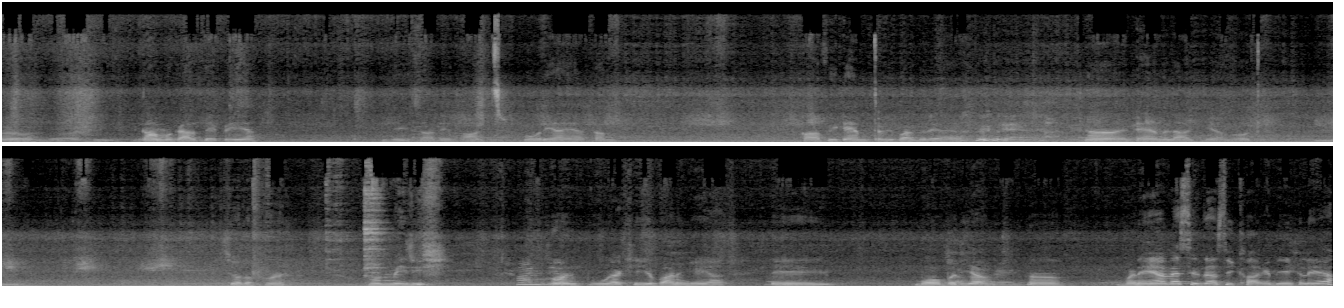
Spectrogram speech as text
ਹਾਂ। ਕੰਮ ਕਰਦੇ ਪਏ ਆ। ਦੇਖ ਸਕਦੇ ਹਾਲ ਚ ਹੋ ਰਿਹਾ ਆ ਕੰਮ। ਕਾਫੀ ਟਾਈਮ ਤੋਂ ਵੀ ਬਣ ਰਿਹਾ ਆ ਹਾਂ ਟਾਈਮ ਲੱਗ ਗਿਆ ਬਹੁਤ। ਹਮ। ਚਲੋ ਹੁਣ ਮੰਮੀ ਜੀ। ਹਾਂਜੀ। ਹੁਣ ਪੂਰਾ ਖੀਰ ਬਣ ਗਏ ਆ ਤੇ ਬਹੁਤ ਵਧੀਆ ਹਾਂ ਬਣੇ ਆ ਵੈਸੇ ਤਾਂ ਅਸੀਂ ਖਾ ਕੇ ਦੇਖ ਲਿਆ।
